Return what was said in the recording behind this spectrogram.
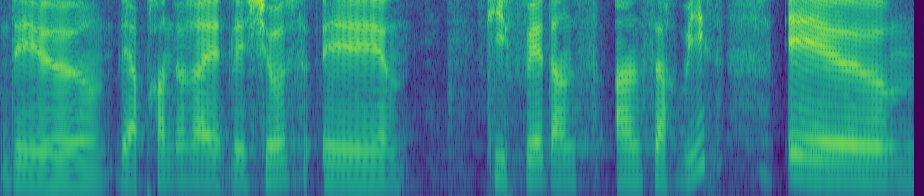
de- d'apprendre les choses et qui fait dans un service et euh,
